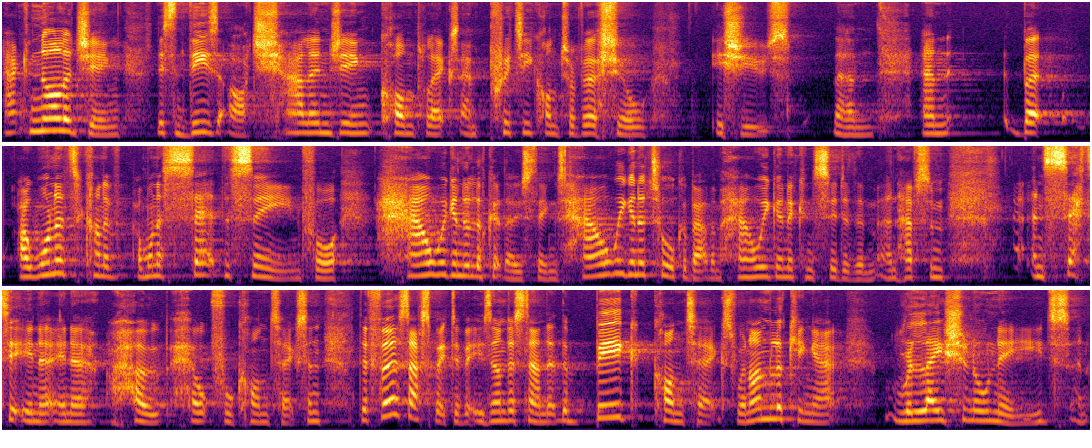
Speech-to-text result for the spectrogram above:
acknowledging, listen, these are challenging, complex, and pretty controversial issues. Um, and, but I wanted to kind of I want to set the scene for how we're going to look at those things, how are we going to talk about them, how are we going to consider them, and have some and set it in a, in a hope helpful context. And the first aspect of it is understand that the big context when I'm looking at relational needs and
